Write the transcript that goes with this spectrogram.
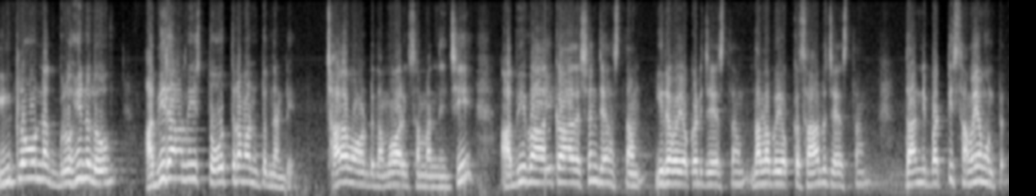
ఇంట్లో ఉన్న గృహిణులు అభిరామి స్తోత్రం అంటుందండి. చాలా బాగుంటుంది. అమ్మవారికి సంబంధించి అభివా ఏకాదశం చేస్తాం. ఇరవై ఒకటి చేస్తాం. నలభై ఒక్క సార్లు చేస్తాం. దాన్ని బట్టి సమయం ఉంటుంది.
